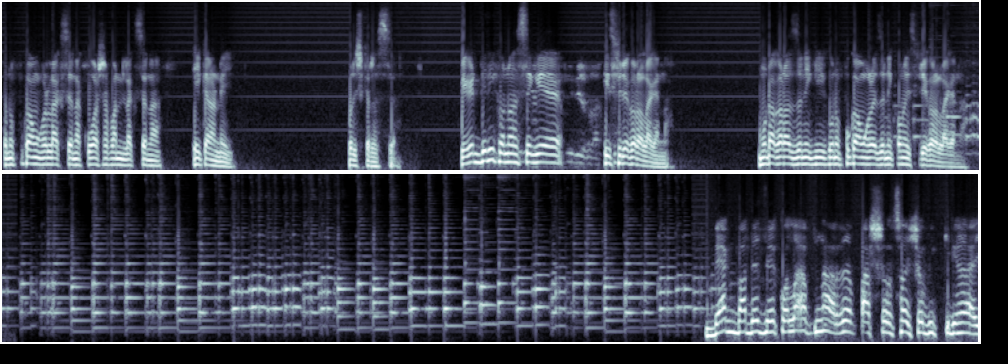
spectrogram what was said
কোনো পোকামাকড় লাগছে না, কুয়াশা পানি লাগছে না, এই কারণেই পরিষ্কার হচ্ছে। প্যাকেট দিলেই কোনো হচ্ছে গিয়ে স্প্রে করা লাগে না। মোটা করার জন্য কি কোনো পোকা পোকামাকড়ের জন্য কোনো স্প্রে করা লাগে না। ব্যাগ বাদে যে কলা আপনার পাঁচশো, ছয়শো বিক্রি হয়,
